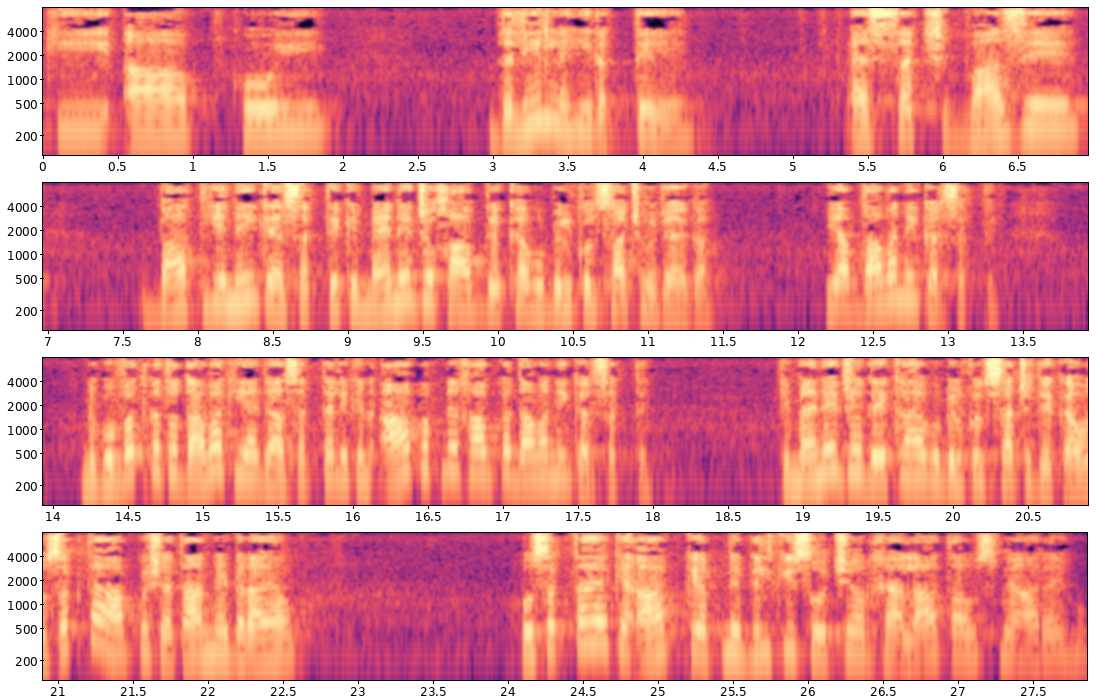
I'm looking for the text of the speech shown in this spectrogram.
کی آپ کوئی دلیل نہیں رکھتے ایس سچ واضح بات یہ نہیں کہہ سکتے کہ میں نے جو خواب دیکھا وہ بالکل سچ ہو جائے گا، یہ آپ دعویٰ نہیں کر سکتے۔ نبوت کا تو دعویٰ کیا جا سکتا ہے، لیکن آپ اپنے خواب کا دعویٰ نہیں کر سکتے۔ کہ میں نے جو دیکھا ہے وہ بالکل سچ دیکھا ہو سکتا ہے آپ کو شیطان نے ڈرایا ہو۔ ہو سکتا ہے کہ آپ کے اپنے دل کی سوچیں اور خیالات اس میں آ رہے ہوں۔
